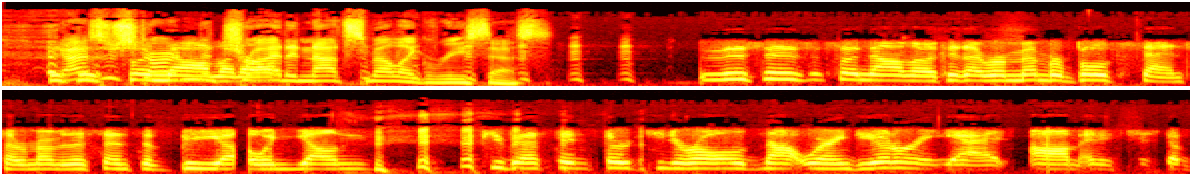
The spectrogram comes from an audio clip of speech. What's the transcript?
guys are starting Phenomenal. to try to not smell like recess. This is phenomenal because I remember both scents. I remember the sense of BO and young, pubescent 13 year old not wearing deodorant yet. Um, and it's just a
